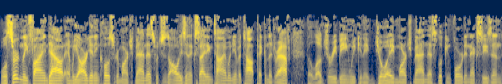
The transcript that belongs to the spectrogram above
We'll certainly find out and we are getting closer to March Madness, which is always an exciting time when you have a top pick in the draft. The luxury being we can enjoy March Madness looking forward to next season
